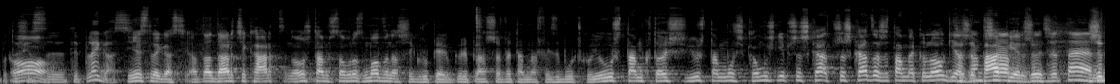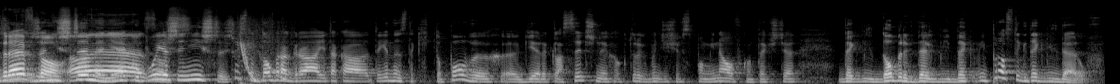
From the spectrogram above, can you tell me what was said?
bo to O. jest typ Legacy. Jest Legacy, a na darcie kart, no już tam są rozmowy w naszej grupie gry planszowe tam na Facebooku. Już tam ktoś, już tam muś- komuś nie przeszkadza, przeszkadza że tam ekologia, że, tam papier, trzeba- że, ten, że drewno. że, że niszczymy, nie? Kupujesz i niszczysz. To dobra gra i taka, to jeden z takich topowych e, gier klasycznych, o których będzie się wspominało w kontekście deck, dobrych deck, deck, i prostych deck builderów.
